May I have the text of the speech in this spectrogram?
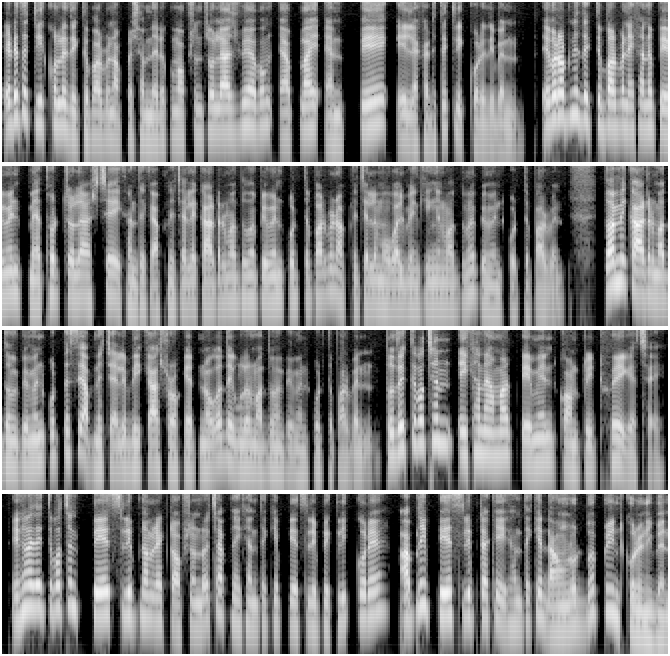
এটাতে ক্লিক করলে দেখতে পারবেন আপনার সামনে এরকম অপশন চলে আসবে এবং অ্যাপ্লাই অ্যান্ড পে এই লেখাটিতে ক্লিক করে দিবেন। এবার আপনি দেখতে পারবেন এখানে পেমেন্ট মেথড চলে আসছে। এখান থেকে আপনি চাইলে কার্ডের মাধ্যমে পেমেন্ট করতে পারবেন, আপনি চাইলে মোবাইল ব্যাংকিং এর মাধ্যমে পেমেন্ট করতে পারবেন। তো আমি কার্ডের মাধ্যমে পেমেন্ট করতেছি আপনি চাইলে বিকাশ, রকেট, নগদ এগুলোর মাধ্যমে পেমেন্ট করতে পারবেন। তো দেখতে পাচ্ছেন, এখানে আমার পেমেন্ট কমপ্লিট হয়ে গেছে। এখানে দেখতে পাচ্ছেন পে স্লিপ নামের একটা অপশন রয়েছে। আপনি এখান থেকে পে স্লিপে ক্লিক করে আপনি পে স্লিপটাকে এখান থেকে ডাউনলোড বা প্রিন্ট করে নেবেন।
